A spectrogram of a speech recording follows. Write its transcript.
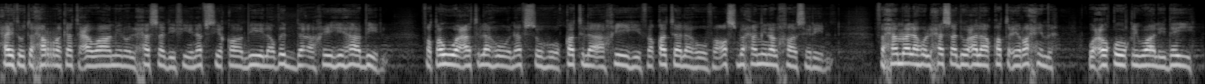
حيث تحركت عوامل الحسد في نفس قابيل ضد أخيه هابيل فطوعت له نفسه قتل أخيه فقتله فأصبح من الخاسرين. فحمله الحسد على قطع رحمه وعقوق والديه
